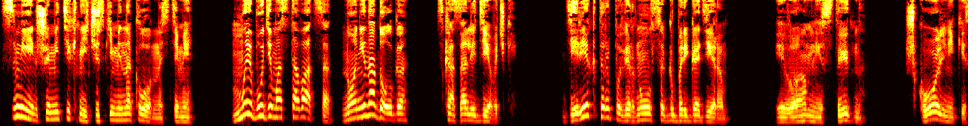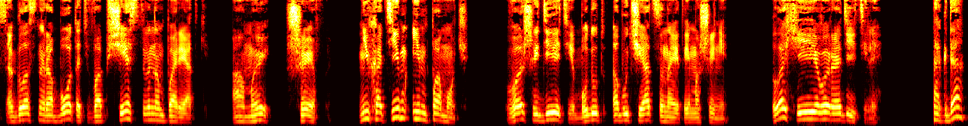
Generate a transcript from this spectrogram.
с меньшими техническими наклонностями. «Мы будем оставаться, но ненадолго», – сказали девочки. Директор повернулся к бригадирам. «И вам не стыдно? Школьники согласны работать в общественном порядке, а мы, шефы, не хотим им помочь. Ваши дети будут обучаться на этой машине. Плохие вы родители». Тогда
